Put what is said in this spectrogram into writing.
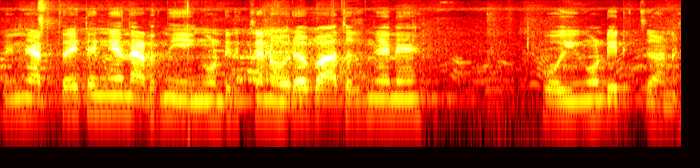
പിന്നെ അടുത്തായിട്ട് ഇങ്ങനെ നടന്ന് നീങ്ങിക്കൊണ്ടിരിക്കുകയാണ് ഓരോ ഭാഗത്തേക്ക് ഇങ്ങനെ പോയിക്കൊണ്ടിരിക്കുകയാണ്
